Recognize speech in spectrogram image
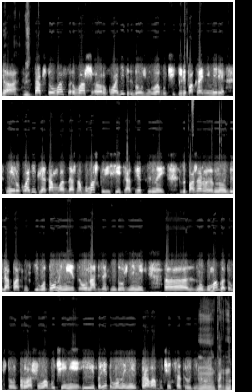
Да. Так что у вас ваш э, руководитель должен был обучить. Или, по крайней мере, не руководитель, а там у вас должна бумажка висеть, ответственный за пожарную безопасность. И вот он имеет, он обязательно должен иметь э, ну, бумагу о том, что он прошел обучение, и при этом он имеет право обучать сотрудников. Mm, ну,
